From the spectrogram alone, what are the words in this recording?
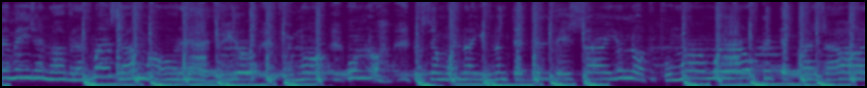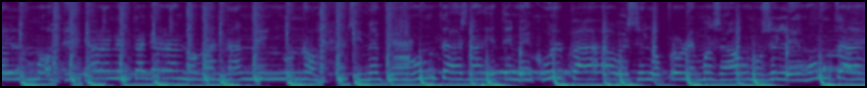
de mí ya no habrán más amores. Tú y yo fuimos uno, no se muera y uno antes del desayuno. Fumábamos agua que te pasaba el humo. Y ahora en esta guerra no gana ninguno. Si me preguntas, nadie te me culpa. A veces los problemas a uno se le juntan.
